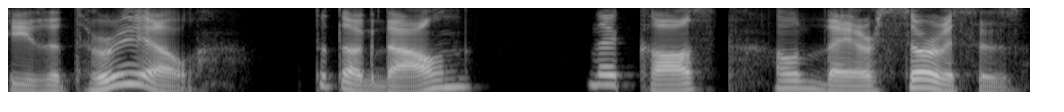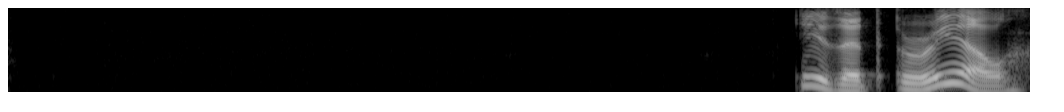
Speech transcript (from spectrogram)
Is it real to talk down the cost of their services? Is it real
